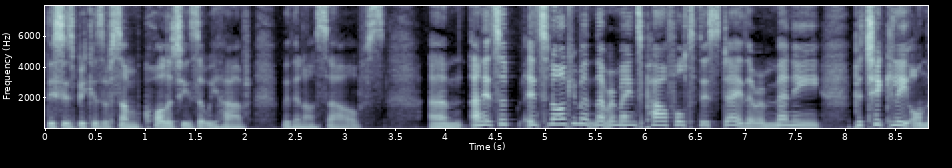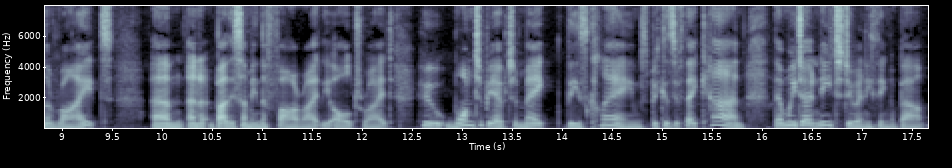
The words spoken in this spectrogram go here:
This is because of some qualities that we have within ourselves. Um, and it's a it's an argument that remains powerful to this day. There are many, particularly on the right, um, and by this I mean the far right, the alt right, who want to be able to make these claims because if they can, then we don't need to do anything about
